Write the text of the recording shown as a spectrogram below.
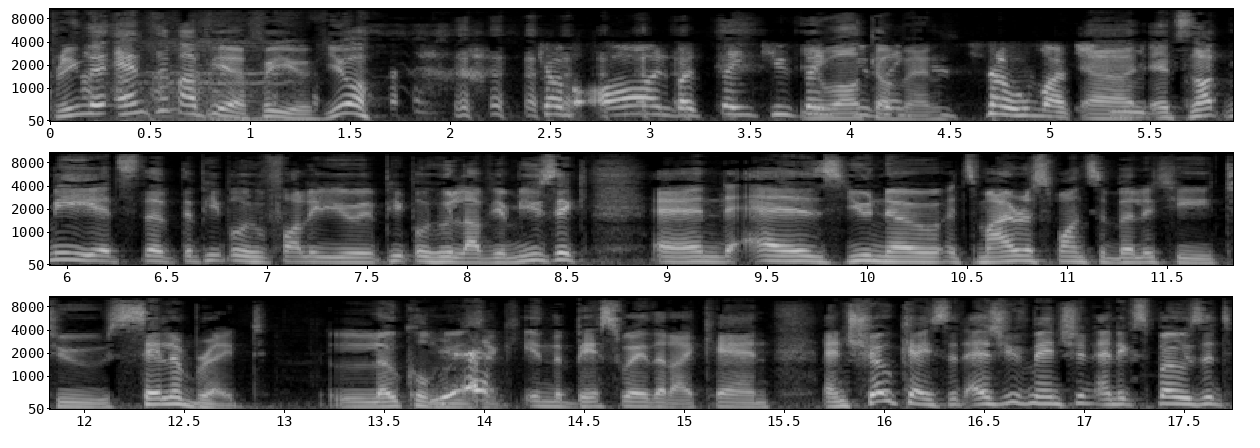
bring the anthem up here for you. Yo. Come on, but thank you, thank welcome, you, thank man. you so much. Uh, it's not me. It's the, the people who follow you, people who love your music. And as you know, it's my responsibility to celebrate local Yeah. music in the best way that I can and showcase it, as you've mentioned, and expose it.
